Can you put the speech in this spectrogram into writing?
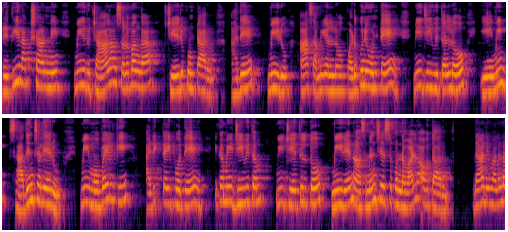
ప్రతి లక్ష్యాన్ని మీరు చాలా సులభంగా చేరుకుంటారు. అదే మీరు ఆ సమయంలో పడుకుని ఉంటే మీ జీవితంలో ఏమీ సాధించలేరు. మీ మొబైల్కి అడిక్ట్ అయిపోతే ఇక మీ జీవితం మీ చేతులతో మీరే నాశనం చేసుకున్న వాళ్ళు అవుతారు. దాని వలన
